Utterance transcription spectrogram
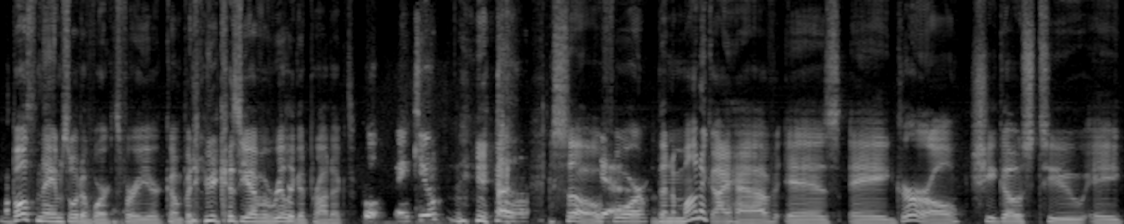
both names would have worked for your company because you have a really good product. Cool. Thank you. Yeah. Uh, So Yeah. for the mnemonic I have is a girl. She goes to a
